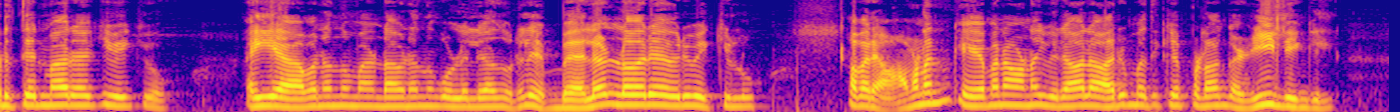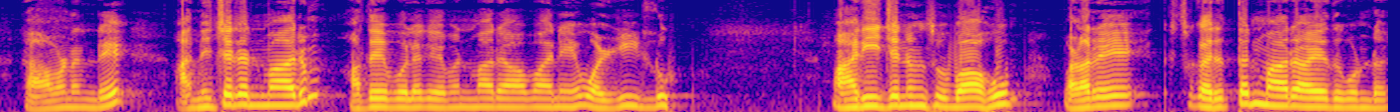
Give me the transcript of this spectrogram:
വൃത്യന്മാരാക്കി വയ്ക്കുമോ അയ്യ അവനൊന്നും വേണ്ട അവനൊന്നും കൊള്ളില്ല എന്ന് പറഞ്ഞില്ലേ ബലമുള്ളവരെ അവർ വയ്ക്കുള്ളൂ. അപ്പോൾ രാവണൻ കേമനാണ് ഇവരാൽ ആരും വധിക്കപ്പെടാൻ കഴിയില്ലെങ്കിൽ രാവണന്റെ അനുചരന്മാരും അതേപോലെ കേമന്മാരാവാനേ വഴിയുള്ളൂ. മാരീചനും സുബാഹുവും വളരെ കരുത്തന്മാരായതുകൊണ്ട്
